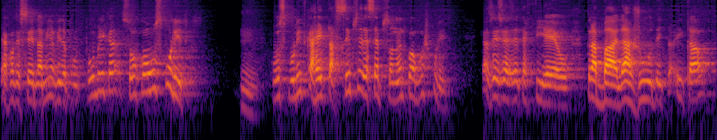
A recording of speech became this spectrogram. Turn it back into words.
que aconteceram na minha vida pública são com os políticos. Hum. Com os políticos, a gente está sempre se decepcionando com alguns políticos. Às vezes a gente é fiel, trabalha, ajuda e tal,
